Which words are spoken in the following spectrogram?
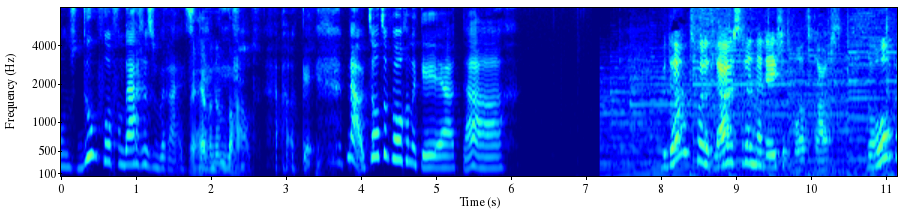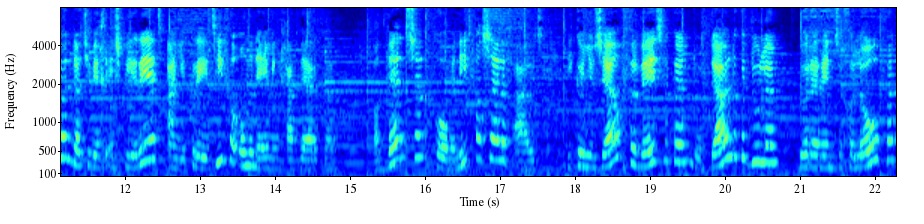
Ons doel voor vandaag is bereikt. We hebben hem behaald. Oké. Nou, tot de volgende keer. Dag. Bedankt voor het luisteren naar deze podcast. We hopen dat je weer geïnspireerd aan je creatieve onderneming gaat werken. Want wensen komen niet vanzelf uit. Die kun je zelf verwezenlijken door duidelijke doelen, door erin te geloven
